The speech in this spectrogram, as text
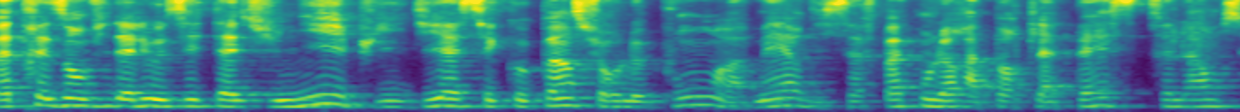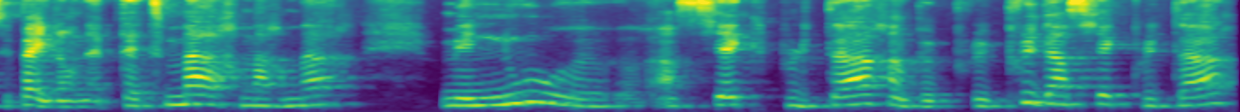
Pas très envie d'aller aux États-Unis. Et puis il dit à ses copains sur le pont Ah merde, ils savent pas qu'on leur apporte la peste. Là, on ne sait pas. Il en a peut-être marre, marre, marre. Mais nous, euh, un siècle plus tard, un peu plus, plus d'un siècle plus tard,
